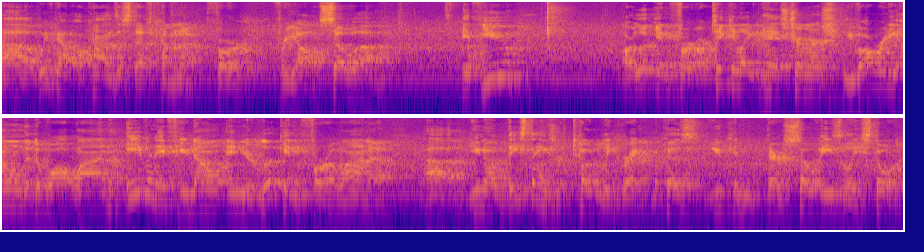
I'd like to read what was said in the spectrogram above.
uh, we've got all kinds of stuff coming up for, for y'all. So uh, if you are looking for articulating hedge trimmers, you've already owned the DeWalt line, even if you don't and you're looking for a lineup, uh, you know, these things are totally great because you can, they're so easily stored.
